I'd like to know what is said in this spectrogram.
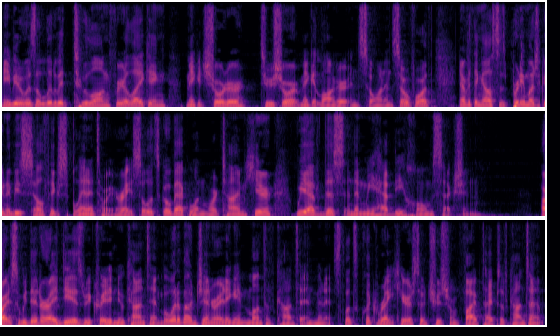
maybe it was a little bit too long for your liking, make it shorter too short, make it longer, and so on and so forth. And everything else is pretty much going to be self explanatory, all right? So let's go back one more time. Here we have this, and then we have the home section. All right, so we did our ideas, we created new content, but what about generating a month of content in minutes? Let's click right here. So choose from five types of content.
